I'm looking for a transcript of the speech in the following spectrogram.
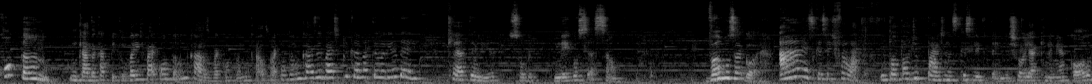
contando, em cada capítulo, ele vai contando um caso, vai contando um caso, vai contando um caso e vai explicando a teoria dele, que é a teoria sobre negociação. Vamos agora. Ah, esqueci de falar. O total de páginas que esse livro tem, deixa eu olhar aqui na minha cola,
